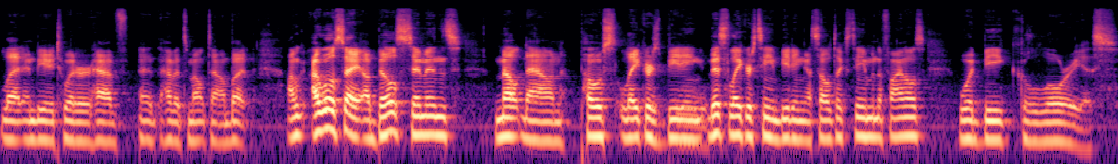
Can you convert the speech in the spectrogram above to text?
let NBA Twitter have uh, have its meltdown. But I'm, I will say a Bill Simmons meltdown post Lakers beating this Lakers team beating a Celtics team in the finals would be glorious.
